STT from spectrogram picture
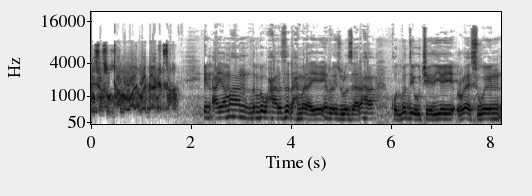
ay saas u taallo way dhici kartaa in ayaamahan dambe waxaa lasla dhex marayay in ra'iisul wasaaraha khudbadii uu jeediyey culeys weyn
